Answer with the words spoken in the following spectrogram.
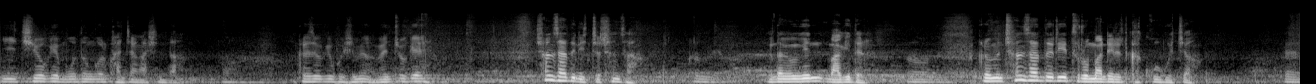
이 지옥의 모든 걸 관장하신다. 그래서 여기 보시면 왼쪽에 천사들 있죠, 천사. 그렇네요. 그 다음에 여긴 마귀들. 어, 그러면 천사들이 두루마리를 갖고 오고 있죠. 네. 네.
